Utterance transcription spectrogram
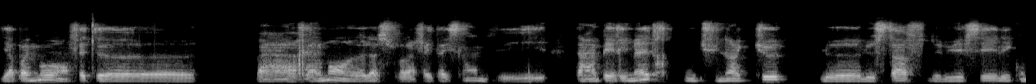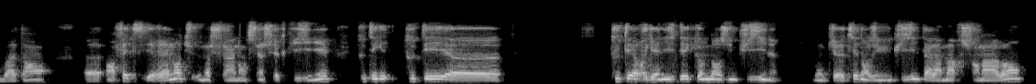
Il a pas de mots. En fait, euh, bah, réellement, là, sur la Fight Iceland, tu as un périmètre où tu n'as que le, staff de l'UFC, les combattants, euh, en fait, réellement, moi, je suis un ancien chef cuisinier. Tout est, tout est, euh, organisé comme dans une cuisine. Donc, euh, tu sais, dans une cuisine, tu as la marche en avant.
